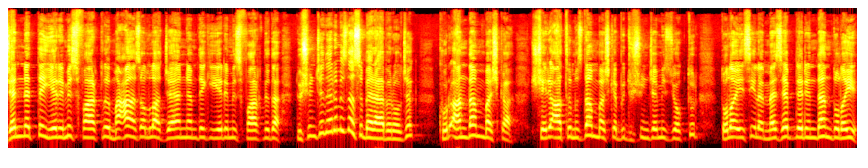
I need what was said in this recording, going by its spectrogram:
Cennette yerimiz farklı, maazallah cehennemdeki yerimiz farklı da düşüncelerimiz nasıl beraber olacak? Kur'an'dan başka, şeriatımızdan başka bir düşüncemiz yoktur. Dolayısıyla mezheplerinden dolayı,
